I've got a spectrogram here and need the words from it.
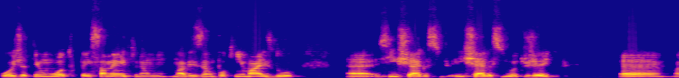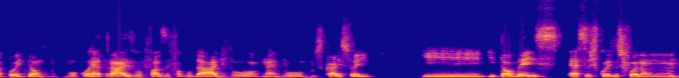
Hoje já tem um outro pensamento, né, uma visão um pouquinho mais do. É, se enxerga-se enxerga -se de outro jeito. É, mas, pô, então, vou correr atrás, vou fazer faculdade, vou, né, vou buscar isso aí. E, e talvez essas coisas foram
